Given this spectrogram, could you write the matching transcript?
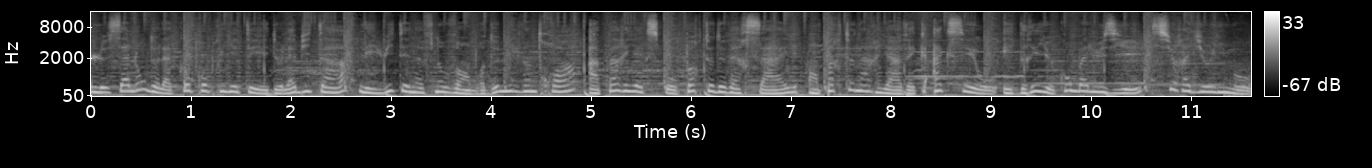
Le Salon de la copropriété et de l'habitat, les 8 et 9 novembre 2023, à Paris Expo Porte de Versailles, en partenariat avec Axéo et Drieux Combalusier sur Radio Imo.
